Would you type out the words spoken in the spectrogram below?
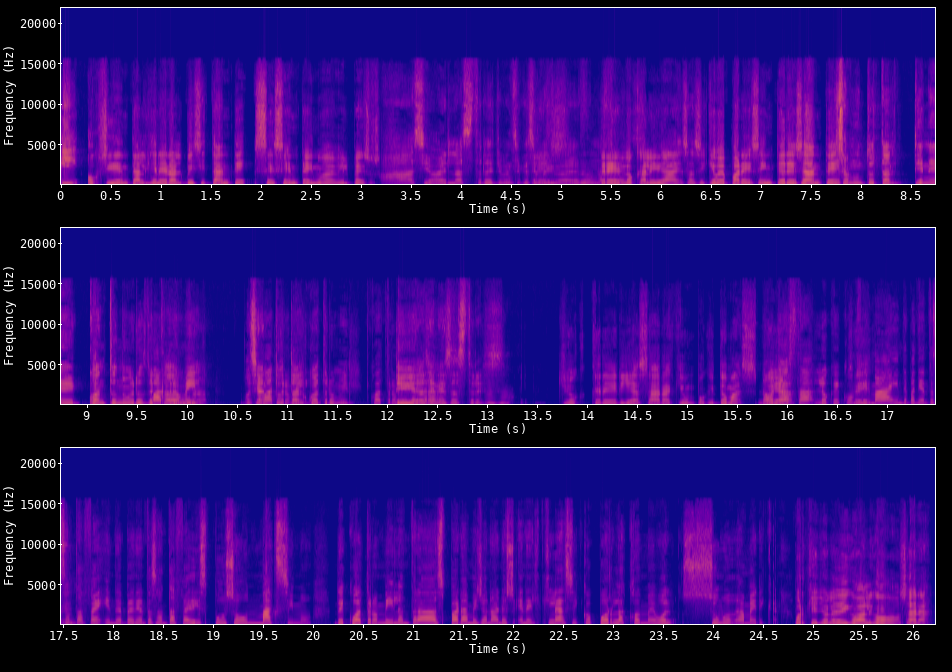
Y Occidental General Visitante, 69 mil pesos. Ah, sí va a haber las tres. Yo pensé que solo Tres. iba a haber una. Tres localidades. Así que me parece interesante. Son un total, ¿tiene cuántos números de Cuatro cada mil. una? O sea, en Cuatro total mil. cuatro mil. Cuatro mil Divididas en esas tres. Yo creería, Sara, que un poquito más. No, Voy ya a- está. Lo que confirma Independiente Sí. Santa Fe, Independiente Santa Fe dispuso un máximo de 4.000 entradas para millonarios en el clásico por la Conmebol Sudamericana. Porque yo le digo algo, Sara.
